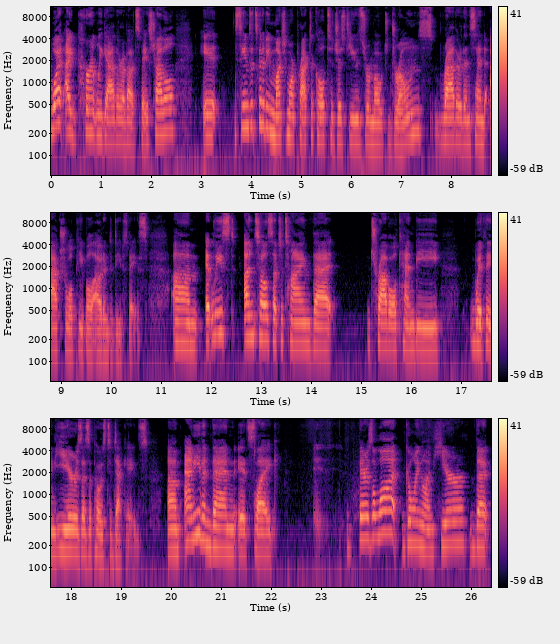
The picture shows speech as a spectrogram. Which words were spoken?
what I currently gather about space travel, it seems it's going to be much more practical to just use remote drones rather than send actual people out into deep space. Um, at least until such a time that travel can be within years as opposed to decades. Um, and even then, it's like there's a lot going on here that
